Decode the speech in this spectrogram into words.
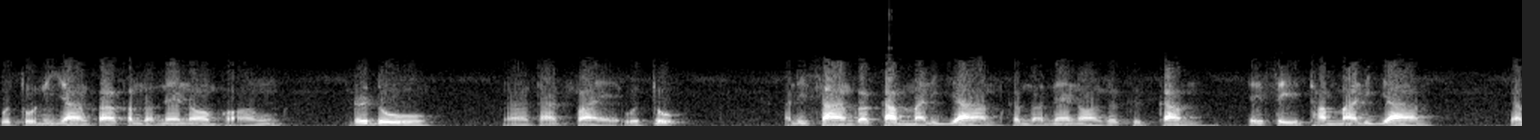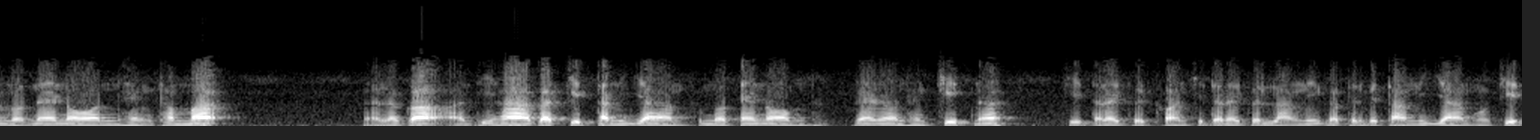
อุตุนิยามก็กำหนดแน่นอนของฤดูธาตุไฟอุตุ อันที่สามก็กรรมนิยามกำหนดแน่นอนก็คือกรรมที่สี่ธรรมนิยามกำหนดแน่นอนแห่งธรรมะแล้วก็อันที่ห้าก็จิตตนิยามกำหนดแน่นอนแน่นอนแห่งจิตนะ จิตอะไรเกิดก่อนจิตอะไรเกิดหลังนี้ก็เป็นไปตามนิยามของจิต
